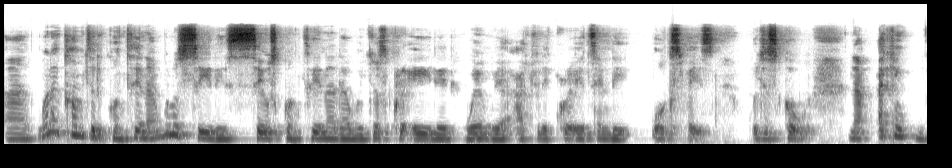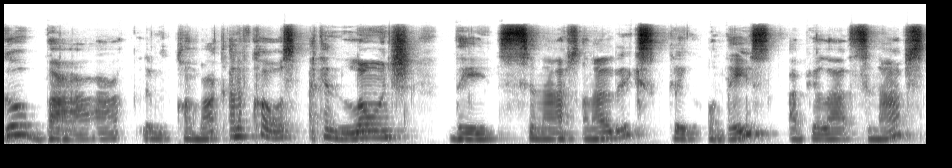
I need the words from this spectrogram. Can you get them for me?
And when I come to the container, I'm going to see the sales container that we just created when we are actually creating the workspace, which is cool. Now I can go back, let me come back. And of course I can launch the Synapse Analytics. Click on this, Abiola Synapse.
